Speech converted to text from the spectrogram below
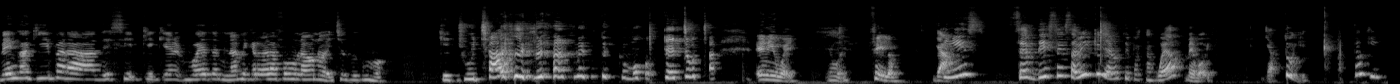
vengo aquí para decir que quiero, voy a terminar mi carrera de Fórmula 1. Y Checo como, ¿qué chucha? literalmente como, qué chucha. Anyway, Bueno, filo. Ya. Finis, Seb dice, ¿sabéis que ya no estoy para estas weas? Me voy. Ya. Tuki. Tuki.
